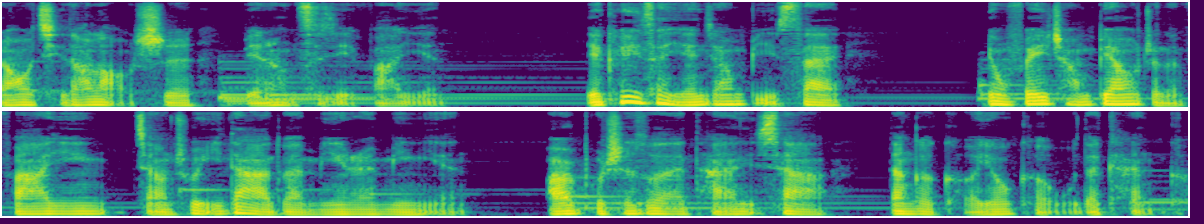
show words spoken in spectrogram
然后祈祷老师别让自己发言，也可以在演讲比赛，用非常标准的发音讲出一大段名人名言，而不是坐在台下当个可有可无的看客。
